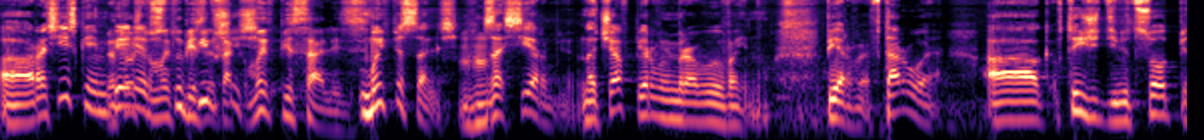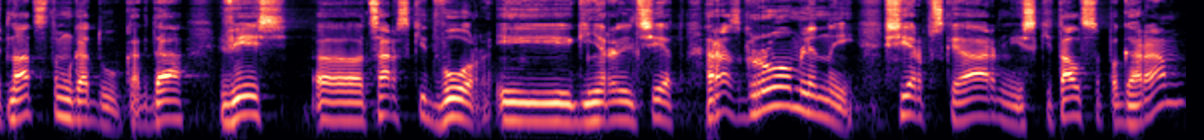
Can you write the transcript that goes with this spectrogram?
А, Российская империя, то, вступившись... Мы, вписались. Мы вписались угу. за Сербию, начав Первую мировую войну. Первое. Второе. А, в 1915 году, когда весь царский двор и генералитет, разгромленный сербской армией, скитался по горам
